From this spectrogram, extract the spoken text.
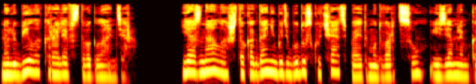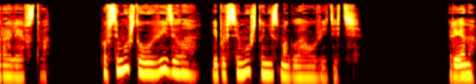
но любила королевство Гландер. Я знала, что когда-нибудь буду скучать по этому дворцу и землям королевства. По всему, что увидела, и по всему, что не смогла увидеть. «Рена».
